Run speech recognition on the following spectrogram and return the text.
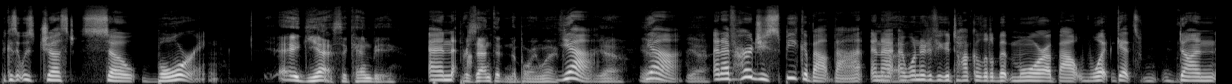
because it was just so boring. Eh, yes, it can be And presented in a boring way. Yeah. sure. Yeah. Yeah. Yeah. And I've heard you speak about that. And I, I wondered if you could talk a little bit more about what gets done,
